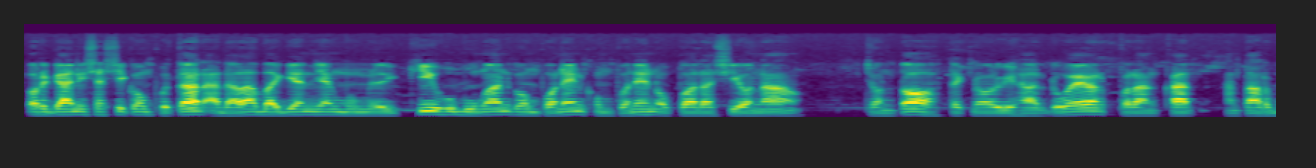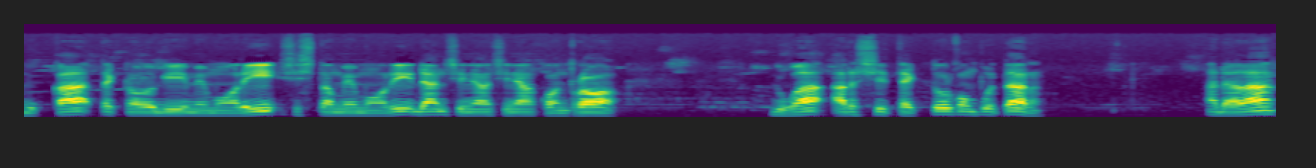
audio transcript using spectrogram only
organisasi komputer adalah bagian yang memiliki hubungan komponen-komponen operasional. Contoh, teknologi hardware, perangkat antarmuka, teknologi memori, sistem memori, dan sinyal-sinyal kontrol. Dua, arsitektur komputer adalah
